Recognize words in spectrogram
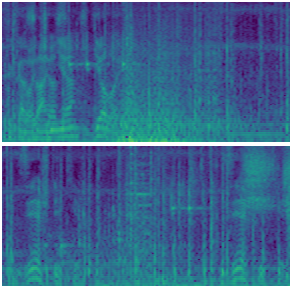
Приказание делаю. Зештите. Зештите.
